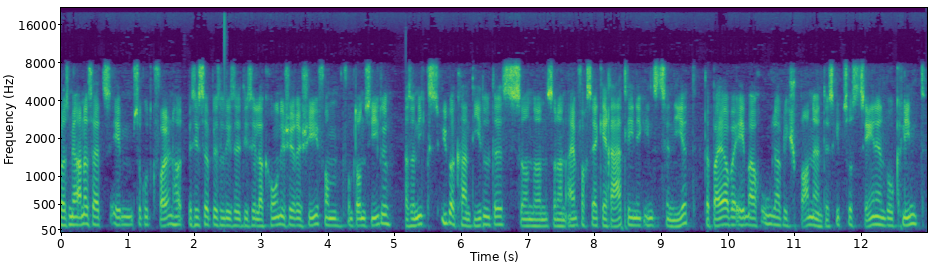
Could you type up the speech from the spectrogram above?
was mir einerseits eben so gut gefallen hat, es ist ein bisschen diese, diese lakonische Regie vom, vom Don Siegel, also nichts überkandideltes, sondern, sondern einfach sehr geradlinig inszeniert, dabei aber eben auch unglaublich spannend. Es gibt so Szenen, wo Clint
